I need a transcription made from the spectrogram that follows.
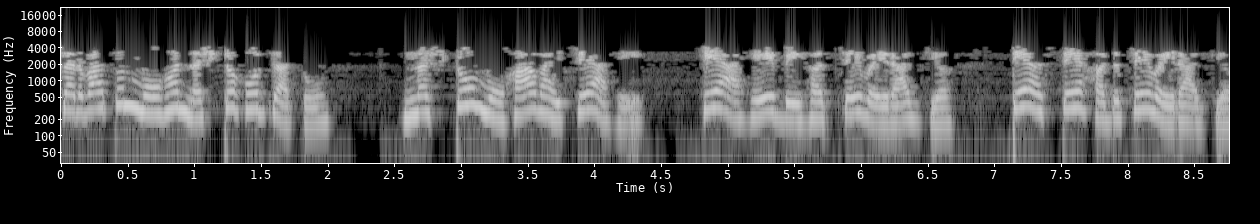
सर्वातून मोह नष्ट होत जातो. नष्टो मोहा व्हायचे आहे. हे आहे बेहदचे वैराग्य. ते असते हदचे वैराग्य.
